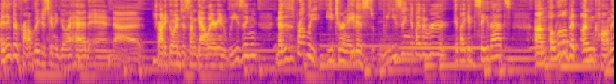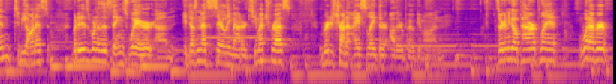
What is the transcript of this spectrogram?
I think they're probably just going to go ahead and uh, try to go into some Galarian Weezing. Now this is probably Eternatus Weezing, if I've ever, if I could say that. Um, a little bit uncommon, to be honest, but it is one of those things where um, it doesn't necessarily matter too much for us. We're just trying to isolate their other Pokemon. So we're gonna go power plant, whatever.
